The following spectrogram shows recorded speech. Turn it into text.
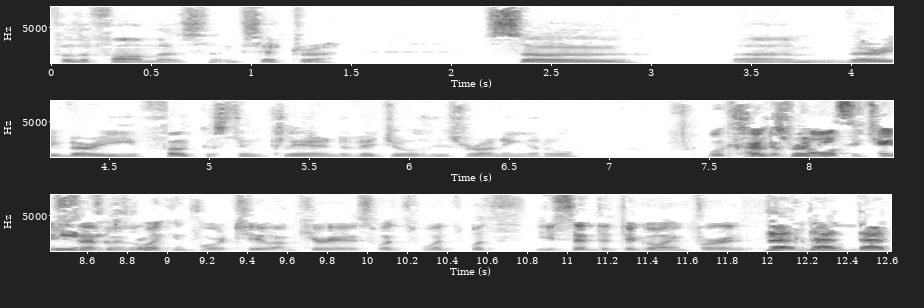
for the farmers, etc. So, um, very, very focused and clear individual who's running it all. What kind so of policy really changes are they looking for too? I'm curious. What's what what's you said that they're going for that that that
